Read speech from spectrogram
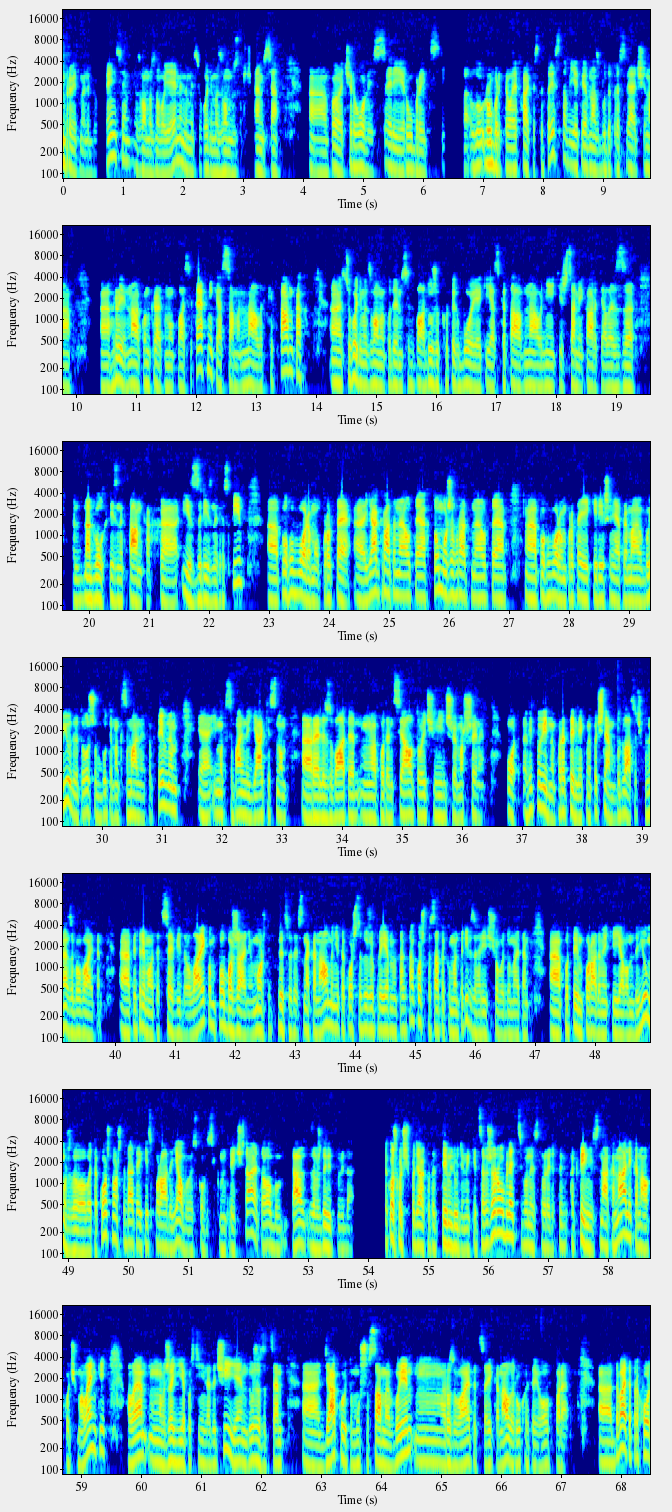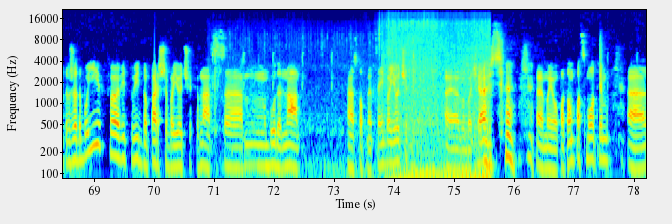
Всім привіт, мої любі українці! З вами знову я Емін. і Сьогодні ми з вами зустрічаємося е, в черговій серії рубриці, лу- рубрики лайфхаки статистів, яке в нас буде присвячена е, гри на конкретному класі техніки, а саме на легких танках. Е, Сьогодні ми з вами подивимося два дуже крутих бої, які я скатав на одній і тій ж самій карті, але з на двох різних танках із і з різних респів. Е, Поговоримо про те, е, як грати на ЛТ, хто може грати на ЛТ. Е, Поговоримо про те, які рішення я приймаю в бою для того, щоб бути максимально ефективним е, і максимально якісно е, реалізувати потенціал тої чи іншої машини. От, відповідно, перед тим як ми почнемо, будь ласка, не забувайте е, підтримувати це відео лайком. По бажанню можете підписуватись на канал. Мені також це дуже приємно. Так також писати коментарі, взагалі, що ви думаєте е, по тим порадам, які я вам даю. Можливо, ви також можете дати якісь поради. Я обов'язково всі коментарі читаю та, та завжди відповідаю. Також хочу подякувати тим людям, які це вже роблять. Вони створюють активність на каналі. Канал хоч маленький, але вже є постійні глядачі. Я їм дуже за це е, дякую, тому що саме ви розвиваєте цей канал і рухаєте його вперед. Е, Давайте переходити вже до боїв. Е, Відповідно, перший бойочок у нас буде на стоп, не цей бойочок. Вибачаюсь, ми його потім посмотрим.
